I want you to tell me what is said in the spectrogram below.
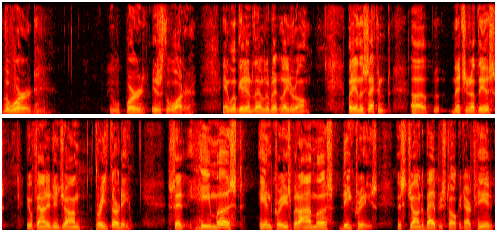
the Word. The Word is the water. And we'll get into that a little bit later on. But in the second uh, mention of this, you'll find it in John 3.30 said, He must increase, but I must decrease. This is John the Baptist talking. After he had,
